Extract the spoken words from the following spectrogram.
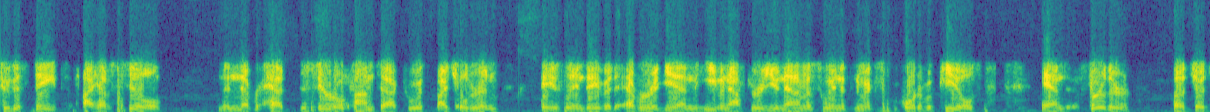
to this date, I have still never had zero contact with my children, Paisley and David, ever again, even after a unanimous win at the New Mexico Court of Appeals. And further, uh, Judge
